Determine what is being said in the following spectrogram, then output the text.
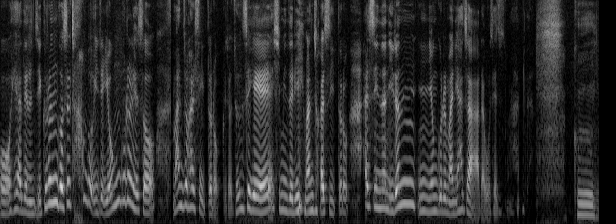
어, 해야 되는지 그런 것을 전부 이제 연구를 해서 만족할 수 있도록 그죠 전 세계의 시민들이 만족할 수 있도록 할 수 있는 이런 연구를 많이 하자라고 생각합니다. 그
